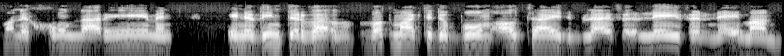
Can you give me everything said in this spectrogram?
van de grond naar hem en in de winter, wa- wat maakte de boom altijd blijven leven? Nee man,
